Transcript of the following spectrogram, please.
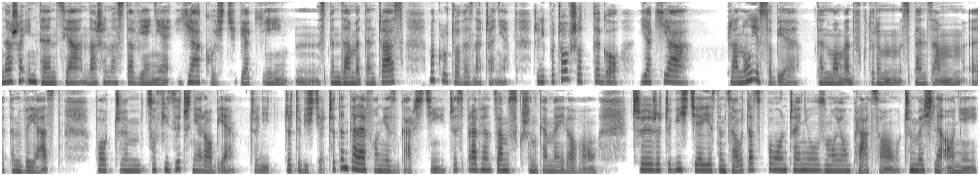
nasza intencja, nasze nastawienie, jakość, w jaki mm, spędzamy ten czas, ma kluczowe znaczenie. Czyli począwszy od tego, jak ja planuję sobie ten moment, w którym spędzam e, ten wyjazd, po czym co fizycznie robię, czyli rzeczywiście, czy ten telefon jest w garści, czy sprawdzam skrzynkę mailową, czy rzeczywiście jestem cały czas w połączeniu z moją pracą, czy myślę o niej,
